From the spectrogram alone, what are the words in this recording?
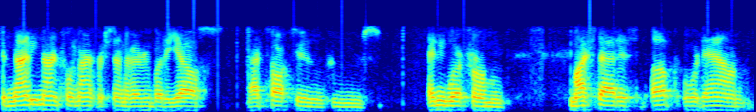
the 99.9% of everybody else I talk to who's anywhere from my status up or down,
